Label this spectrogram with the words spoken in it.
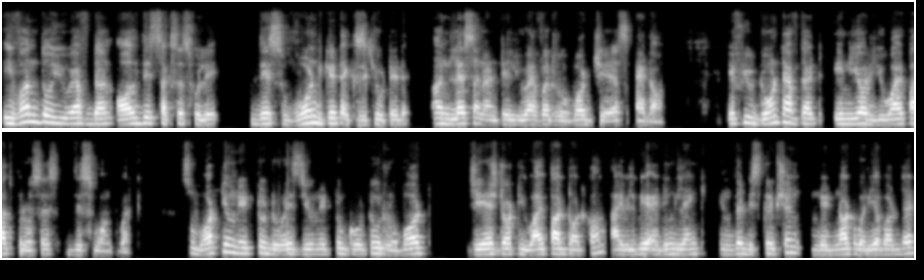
even though you have done all this successfully, this won't get executed unless and until you have a robot.js add-on. If you don't have that in your UiPath process, this won't work. So what you need to do is you need to go to robot.js.uipath.com. I will be adding link in the description. Need not worry about that.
